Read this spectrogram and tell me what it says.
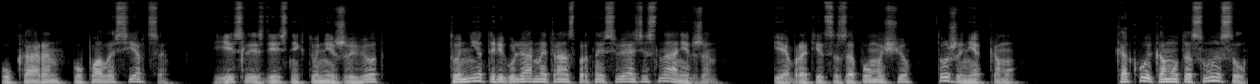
У Карен упало сердце. Если здесь никто не живет, то нет регулярной транспортной связи с Наниджен, и обратиться за помощью тоже не к кому. Какой кому-то смысл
